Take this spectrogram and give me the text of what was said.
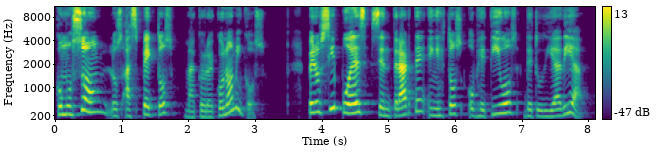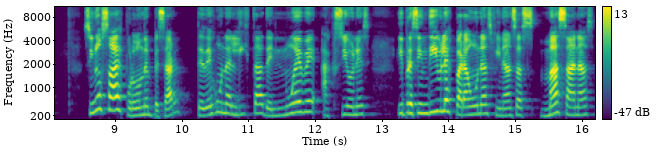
como son los aspectos macroeconómicos. Pero sí puedes centrarte en estos objetivos de tu día a día. Si no sabes por dónde empezar, te dejo una lista de nueve acciones imprescindibles para unas finanzas más sanas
